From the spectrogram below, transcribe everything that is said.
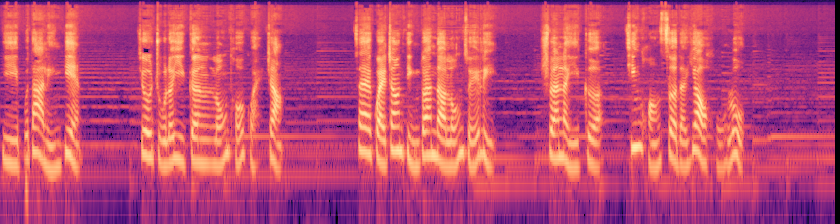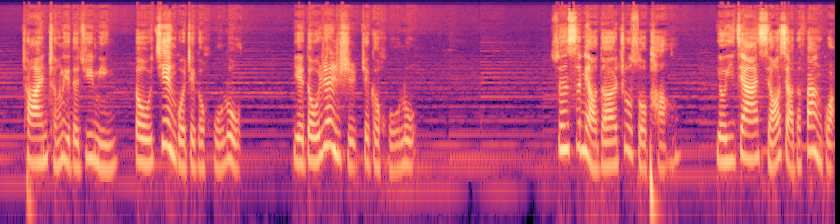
已不大灵便，就拄了一根龙头拐杖，在拐杖顶端的龙嘴里拴了一个金黄色的药葫芦。长安城里的居民都见过这个葫芦，也都认识这个葫芦。孙思邈的住所旁有一家小小的饭馆，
